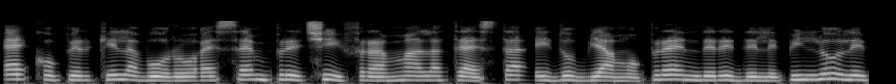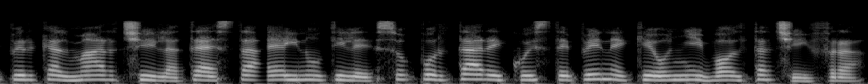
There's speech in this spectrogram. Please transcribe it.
Ecco perché lavoro è sempre cifra ma la testa e dobbiamo prendere delle pillole per calmarci. La testa è inutile sopportare queste pene che ogni volta cifra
